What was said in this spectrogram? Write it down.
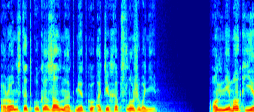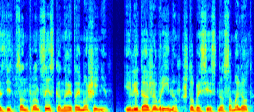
Ромстед указал на отметку о техобслуживании. Он не мог ездить в Сан-Франциско на этой машине или даже в Рино, чтобы сесть на самолет.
